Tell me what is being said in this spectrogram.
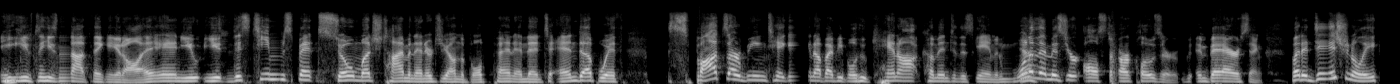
He, he's- he's not thinking at all. And you you this team spent so much time and energy on the bullpen, and then to end up with spots are being taken up by people who cannot come into this game. And one Yeah. of them is your all-star closer. Embarrassing. But additionally,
